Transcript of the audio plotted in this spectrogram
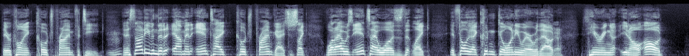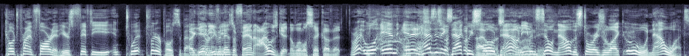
they were calling it Coach Prime fatigue. And it's not even that I'm an anti-Coach Prime guy. It's just like what I was anti was is that like it felt like I couldn't go anywhere without hearing, uh, you know, oh. Coach Prime farted. Here's 50 in twi- Twitter posts about it. You Again, know what I even mean? as a fan, I was getting a little sick of it. Right. Well, and and it hasn't exactly slowed down. Even it. still, now the stories are like, ooh, well, now what?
